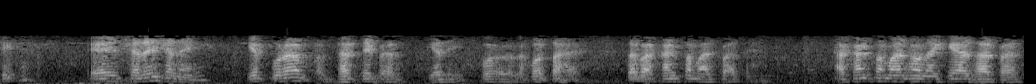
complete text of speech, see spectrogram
ठीक है? ये शनि शनि, ये पूरा धरती पर यदि होता है, तब अखंड समाज पाते हैं। अखंड समाज होने के आधार पर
